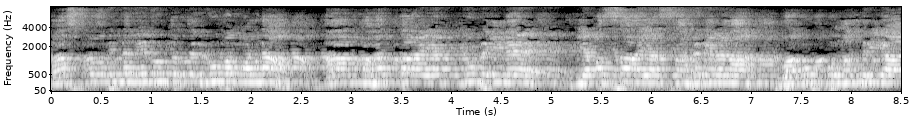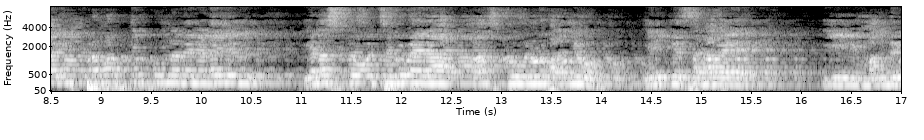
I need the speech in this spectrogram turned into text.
കാസ്ട്രോവിന്റെ നേതൃത്വത്തിൽ രൂപം കൊണ്ട ആ മഹത്തായ ക്യൂബയിലെ വ്യവസായ സഹകരണ വകുപ്പ് മന്ത്രിയായി പ്രവർത്തിക്കുന്നതിനിടയിൽ എനസ്റ്റോ ചെറുവേല കാസ്ട്രോവിനോട് പറഞ്ഞു എനിക്ക് സഹായ ഈ മന്ത്രി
